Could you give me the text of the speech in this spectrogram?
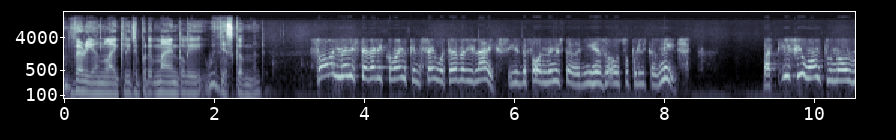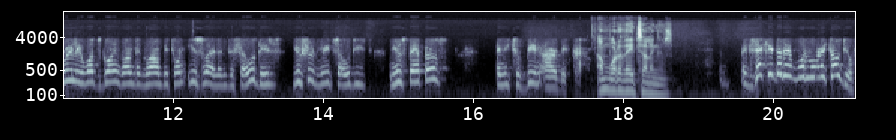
very unlikely, to put it mildly, with this government. Foreign Minister Eli Cohen can say whatever he likes. He's the foreign minister and he has also political needs. But if you want to know really what's going on the ground between Israel and the Saudis, you should read Saudi newspapers, and it should be in Arabic. And what are they telling us? Exactly that, what, what I told you.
